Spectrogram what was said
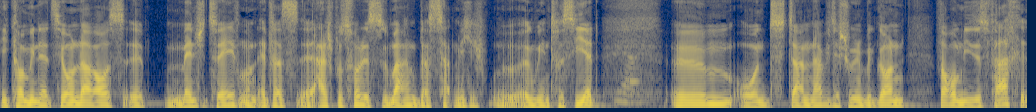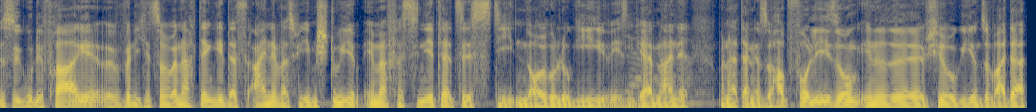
die Kombination daraus, äh, Menschen zu helfen und etwas äh, Anspruchsvolles zu machen, das hat mich äh, irgendwie interessiert. Ja. Ähm, und dann habe ich das Studium begonnen. Warum dieses Fach, ist eine gute Frage. Äh, wenn ich jetzt darüber nachdenke, das eine, was mich im Studium immer fasziniert hat, ist die Neurologie gewesen. Ja, Wir hatten eine, man hat eine so Hauptvorlesung, innere Chirurgie und so weiter.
